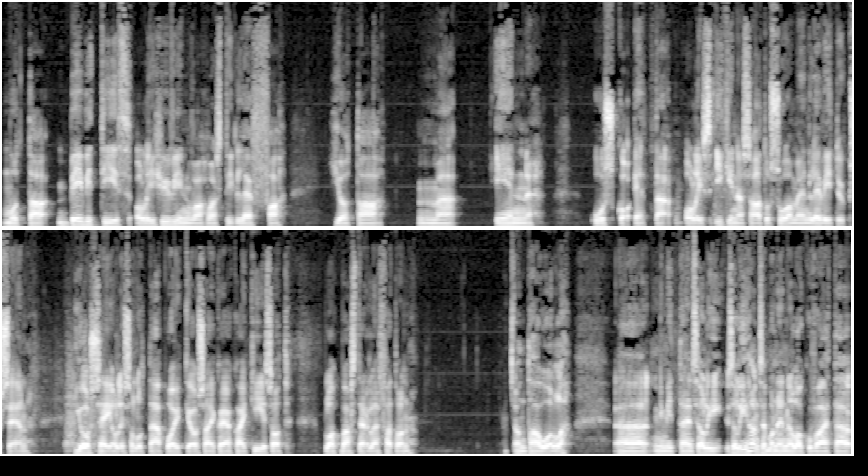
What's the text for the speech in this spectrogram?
Mutta Baby Teeth oli hyvin vahvasti leffa, jota mä en usko, että olisi ikinä saatu Suomeen levitykseen, jos ei olisi ollut tämä poikkeusaika ja kaikki isot blockbuster-leffat on, on tauolla. Nimittäin se oli, se oli ihan semmoinen elokuva, että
